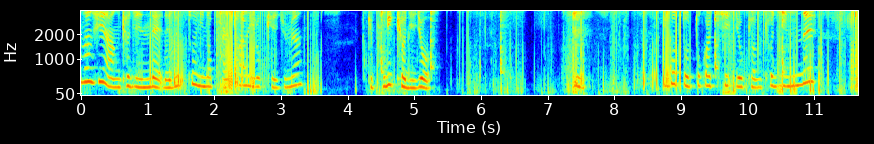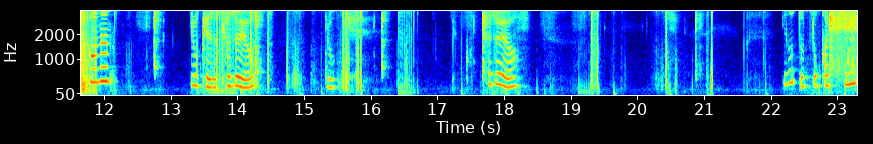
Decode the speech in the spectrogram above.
평상시에 안 켜지는데 레드스톤이나 발판을 이렇게 해주면 이렇게 불이 켜지죠. 이것도 똑같이 이렇게 하면 켜지는데 이거는 이렇게 해도 켜져요. 이렇게 켜져요. 이것도 똑같이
